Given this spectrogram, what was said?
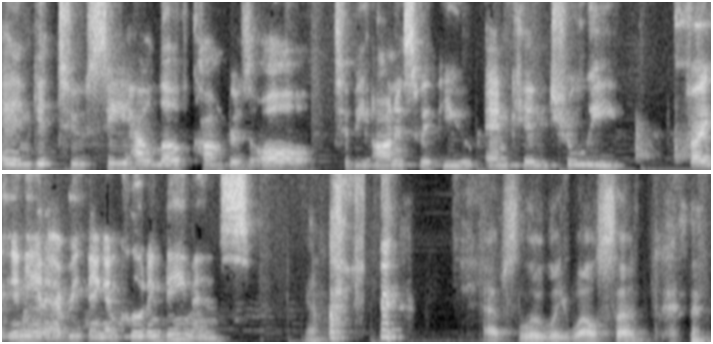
and get to see how love conquers all, to be honest with you, and can truly fight any and everything, including demons. yeah, absolutely, well said.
